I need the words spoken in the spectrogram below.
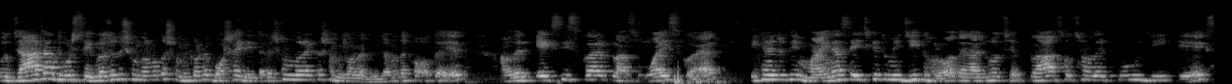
তো যা যা ধরছে, এগুলো যদি সুন্দর মতো সমীকরণে বসাই দিই, তাহলে সুন্দর একটা সমীকরণ আসবে। যেমন দেখো, অতএব আমাদের x square plus y square এখানে যদি মাইনাস এইচ কে তুমি জি ধরো, তাহলে আসবে হচ্ছে প্লাস হচ্ছে আমাদের two g x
